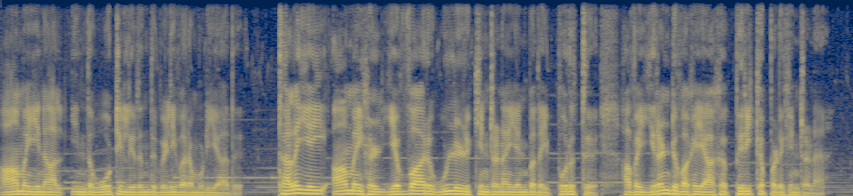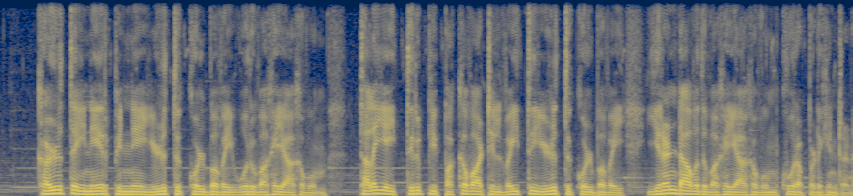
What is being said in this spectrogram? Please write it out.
ஆமையினால் இந்த ஓட்டிலிருந்து வெளிவர முடியாது. தலையை ஆமைகள் எவ்வாறு உள்ளிழுக்கின்றன என்பதைப் பொறுத்து அவை இரண்டு வகையாக பிரிக்கப்படுகின்றன. கழுத்தை நேர்பின்னே இழுத்துக்கொள்பவை ஒரு வகையாகவும் தலையை திருப்பி பக்கவாட்டில் வைத்து இழுத்துக்கொள்பவை இரண்டாவது வகையாகவும் கூறப்படுகின்றன.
